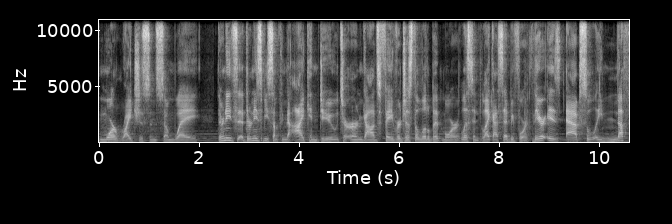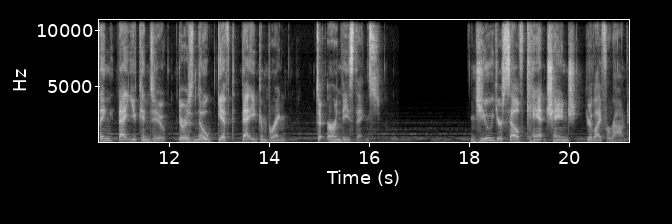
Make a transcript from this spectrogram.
more righteous in some way. There needs there needs to be something that I can do to earn God's favor just a little bit more. Listen, like I said before, there is absolutely nothing that you can do. There is no gift that you can bring to earn these things. You yourself can't change your life around.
